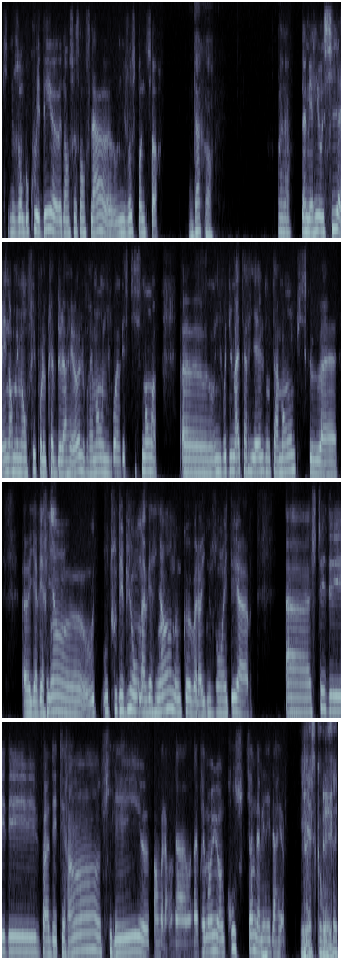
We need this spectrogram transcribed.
qui nous ont beaucoup aidés dans ce sens-là au niveau sponsor. D'accord. Voilà. La mairie aussi a énormément fait pour le club de la Réole, vraiment au niveau investissement, au niveau du matériel notamment, puisque il y avait rien au, au tout début, on n'avait rien, donc voilà, ils nous ont aidés à, à acheter des des, enfin, des terrains, filets, euh, enfin voilà, on a on a vraiment eu un gros soutien de la mairie Réole. Et est-ce que vous Et faites...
